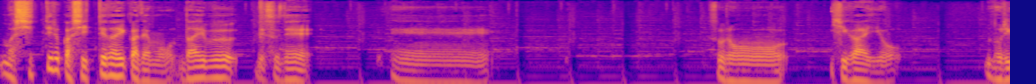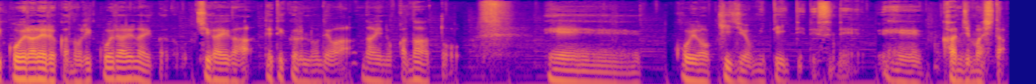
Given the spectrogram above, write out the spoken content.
まあ、知ってるか知ってないかでも、だいぶですね、えーその、被害を乗り越えられるか乗り越えられないかの違いが出てくるのではないのかなと、えー、こういうの記事を見ていてですね、えー感じました。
